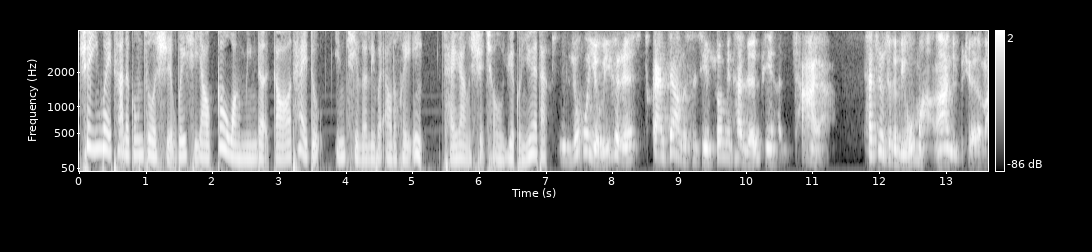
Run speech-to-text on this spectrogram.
却因为他的工作室威胁要告网民的高傲态度，引起了李维奥的回应，才让雪球越滚越大。如果有一个人干这样的事情，说明他人品很差呀，他就是个流氓啊，你不觉得吗？”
